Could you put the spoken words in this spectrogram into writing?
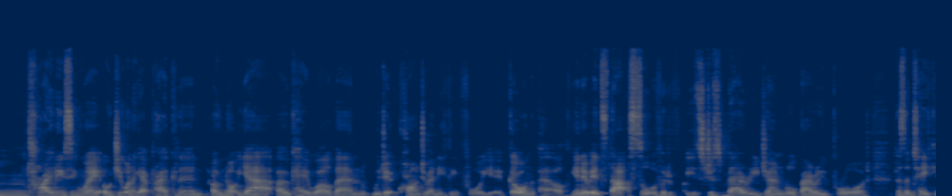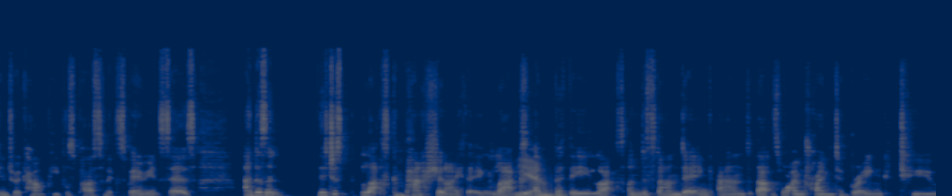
mm, try losing weight oh do you want to get pregnant? Oh not yet. Okay well then we don't, can't do anything for you. Go on the pill. You know it's that sort of it's just very general very broad doesn't take into account people's personal experiences and doesn't it just lacks compassion i think lacks yeah. empathy lacks understanding and that's what i'm trying to bring to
